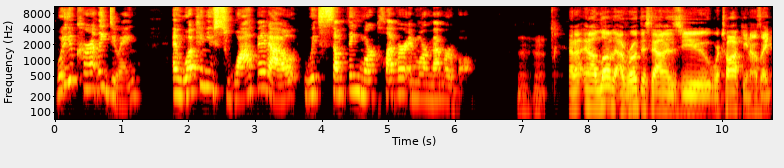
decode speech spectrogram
what are you currently doing and what can you swap it out with something more clever and more memorable. Mm-hmm. And, I, and I love that. I wrote this down as you were talking. I was like,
